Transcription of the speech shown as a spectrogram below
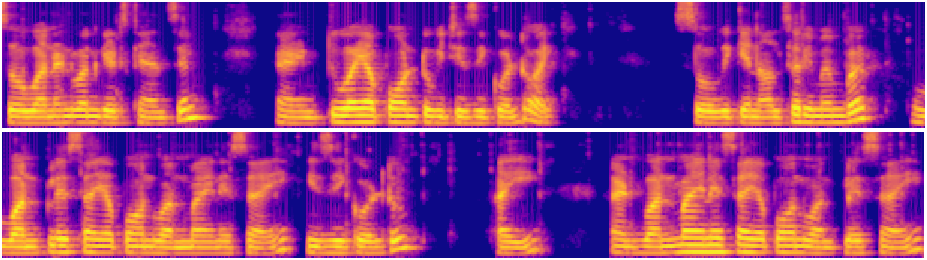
so 1 and 1 gets cancelled and 2i upon 2 which is equal to i. So we can also remember 1 plus i upon 1 minus i is equal to i and 1 minus i upon 1 plus i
